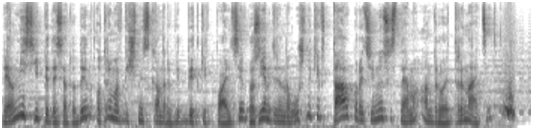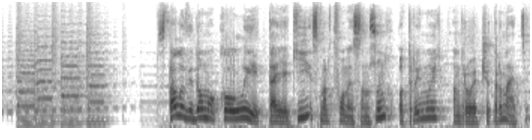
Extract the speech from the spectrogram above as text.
Realme C51 отримав бічний сканер відбитків пальців, роз'єм для наушників та операційну систему Android 13. Стало відомо, коли та які смартфони Samsung отримують Android 14.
